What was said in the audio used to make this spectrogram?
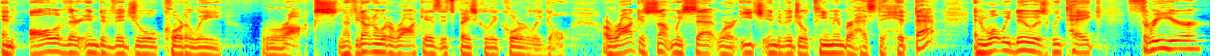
and all of their individual quarterly rocks. Now, if you don't know what a rock is, it's basically a quarterly goal. A rock is something we set where each individual team member has to hit that. And what we do is we take three year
